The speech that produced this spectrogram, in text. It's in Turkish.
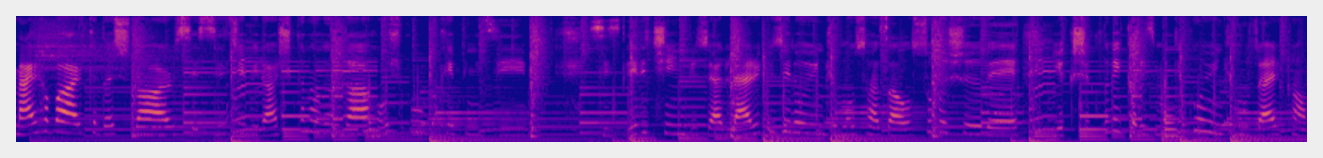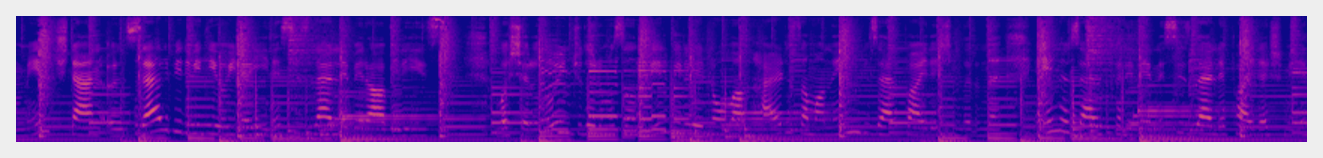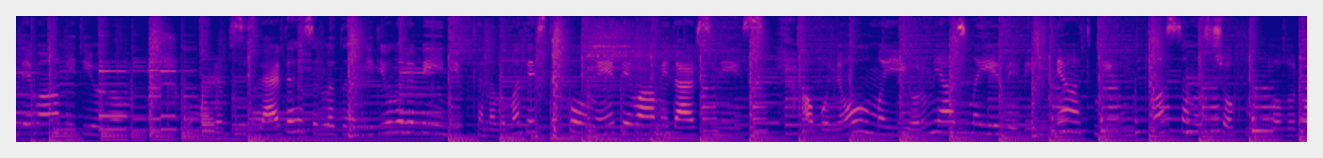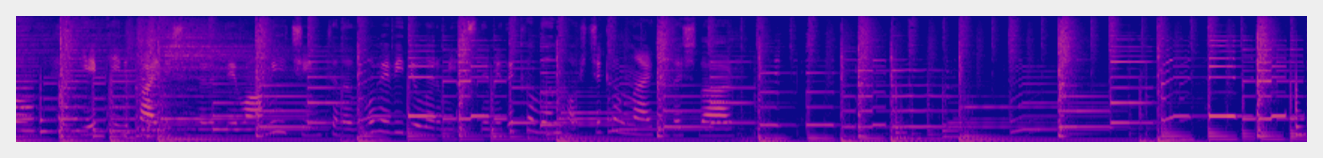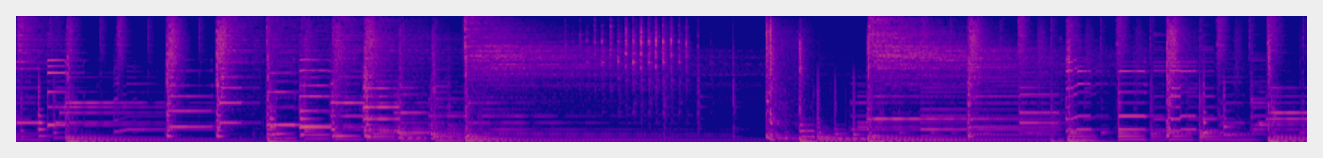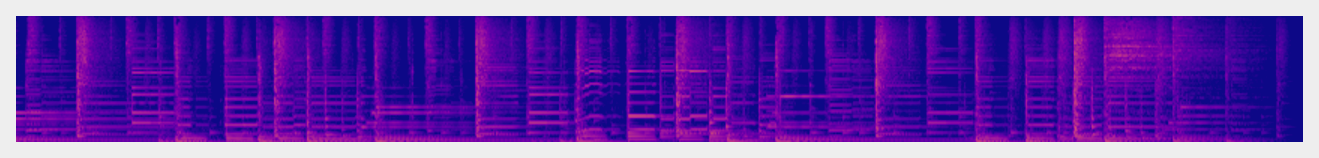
Merhaba arkadaşlar, Sessizce Bir Aşk kanalında hoş bulduk hepinizi. Sizler için güzeller güzel oyuncumuz Hazal Subaşı ve yakışıklı ve karizmatik oyuncumuz Erkan Meriç'ten özel bir video ile yine sizlerle beraberiz. Başarılı oyuncularımızın birbirlerine olan her zaman en güzel paylaşımlarını, en özel karelerini sizlerle paylaşmaya devam ediyorum. Sizler de hazırladığım videoları beğenip kanalıma destek olmaya devam edersiniz. Abone olmayı, yorum yazmayı ve beğeni atmayı unutmazsanız çok mutlu olurum. Yepyeni paylaşımların devamı için kanalımı ve videolarımı izlemede kalın. Hoşçakalın arkadaşlar.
